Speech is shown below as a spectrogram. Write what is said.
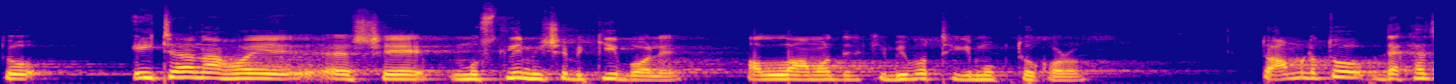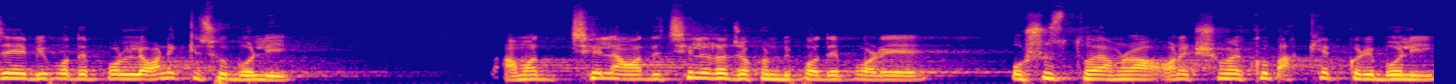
তো এইটা না হয়ে সে মুসলিম হিসেবে কি বলে? আল্লাহ আমাদেরকে বিপদ থেকে মুক্ত করো। তো আমরা তো দেখা যায় বিপদে পড়লে অনেক কিছু বলি। আমার ছেলে, আমাদের ছেলেরা যখন বিপদে পড়ে, অসুস্থ হয় আমরা অনেক সময় খুব আক্ষেপ করে বলি,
